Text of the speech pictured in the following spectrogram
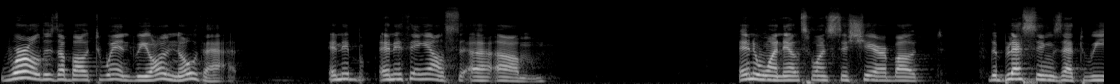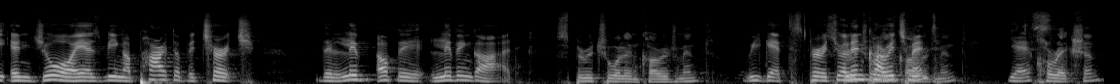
world is about to end. We all know that. Any, anything else? Uh, um, anyone else wants to share about the blessings that we enjoy as being a part of the church, the live of the living God? Spiritual encouragement. We get spiritual, spiritual encouragement. encouragement. Yes. Correction.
